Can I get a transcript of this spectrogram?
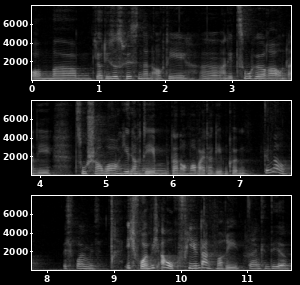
um ähm, ja, dieses Wissen dann auch die, äh, an die Zuhörer und an die Zuschauer, je genau. nachdem, dann auch mal weitergeben können. Genau. Ich freue mich. Ich freue mich auch. Vielen Dank, Marie. Danke dir.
